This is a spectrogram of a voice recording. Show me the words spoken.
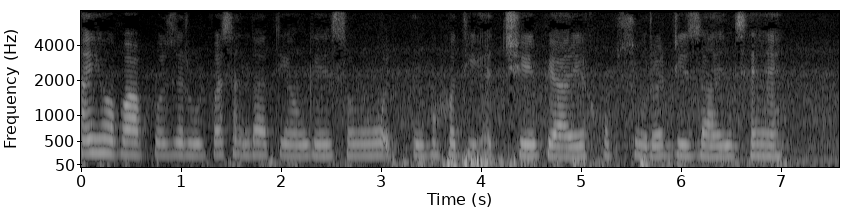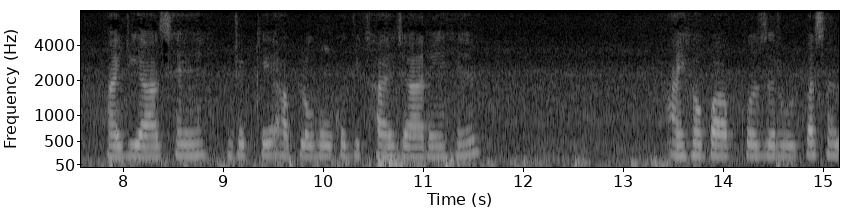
आई होप आपको ज़रूर पसंद आते होंगे। सो बहुत ही अच्छे, प्यारे, खूबसूरत डिज़ाइंस हैं आइडियाज़ हैं, जो कि आप लोगों को दिखाए जा रहे हैं। आई होप आपको ज़रूर पसंद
